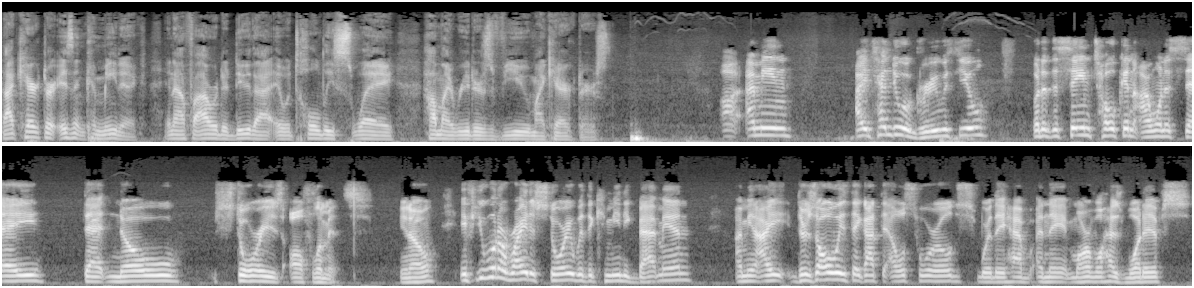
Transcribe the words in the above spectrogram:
that character isn't comedic. And if I were to do that, it would totally sway how my readers view my characters. Uh, I mean, I tend to agree with you, but at the same token, I want to say that no story is off limits. You know, if you want to write a story with a comedic Batman, I mean, I there's always they got the Elseworlds where they have and they Marvel has what ifs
